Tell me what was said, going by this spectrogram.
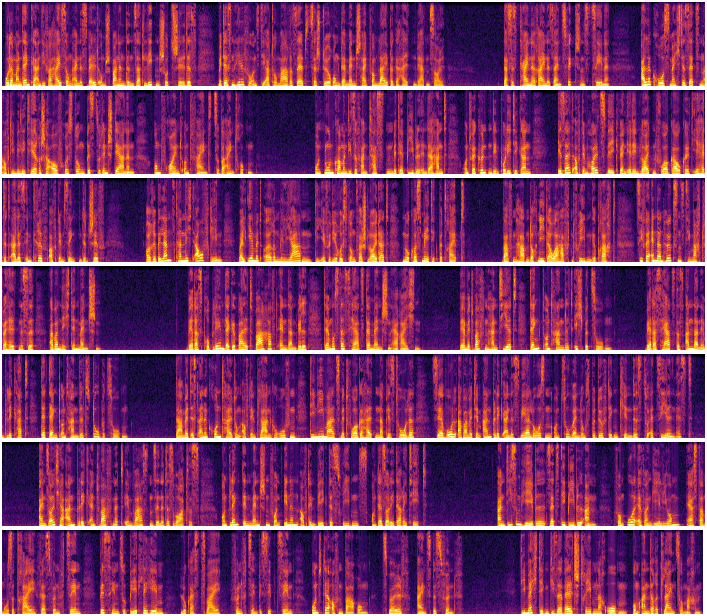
Oder man denke an die Verheißung eines weltumspannenden Satellitenschutzschildes, mit dessen Hilfe uns die atomare Selbstzerstörung der Menschheit vom Leibe gehalten werden soll. Das ist keine reine Science-Fiction-Szene, alle Großmächte setzen auf die militärische Aufrüstung bis zu den Sternen, um Freund und Feind zu beeindrucken. Und nun kommen diese Phantasten mit der Bibel in der Hand und verkünden den Politikern, ihr seid auf dem Holzweg, wenn ihr den Leuten vorgaukelt, ihr hättet alles im Griff auf dem sinkenden Schiff. Eure Bilanz kann nicht aufgehen, weil ihr mit euren Milliarden, die ihr für die Rüstung verschleudert, nur Kosmetik betreibt. Waffen haben doch nie dauerhaften Frieden gebracht, Sie verändern höchstens die Machtverhältnisse, aber nicht den Menschen. Wer das Problem der Gewalt wahrhaft ändern will, der muss das Herz der Menschen erreichen. Wer mit Waffen hantiert, denkt und handelt ich bezogen. Wer das Herz des anderen im Blick hat, der denkt und handelt du bezogen. Damit ist eine Grundhaltung auf den Plan gerufen, die niemals mit vorgehaltener Pistole, sehr wohl aber mit dem Anblick eines wehrlosen und zuwendungsbedürftigen Kindes zu erzielen ist. Ein solcher Anblick entwaffnet im wahrsten Sinne des Wortes und lenkt den Menschen von innen auf den Weg des Friedens und der Solidarität. An diesem Hebel setzt die Bibel an, vom Urevangelium 1. Mose 3, Vers 15 bis hin zu Bethlehem, Lukas 2, 15 bis 17 und der Offenbarung 12, 1 bis 5. Die Mächtigen dieser Welt streben nach oben, um andere klein zu machen.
